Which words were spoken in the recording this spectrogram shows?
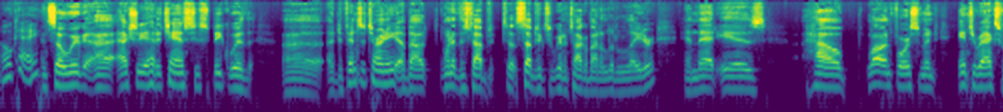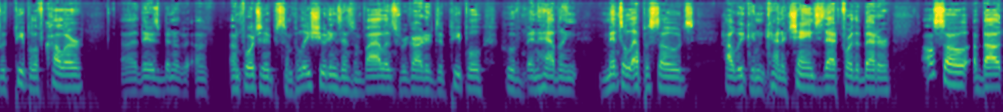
Okay. And so we uh, actually had a chance to speak with uh, a defense attorney about one of the sub- subjects we're going to talk about a little later, and that is how law enforcement interacts with people of color. Uh, there's been, a, a, unfortunately, some police shootings and some violence regarding to people who have been having mental episodes how we can kind of change that for the better. Also about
